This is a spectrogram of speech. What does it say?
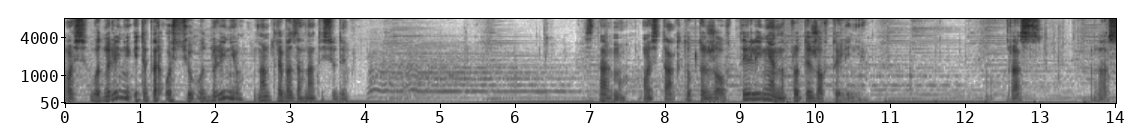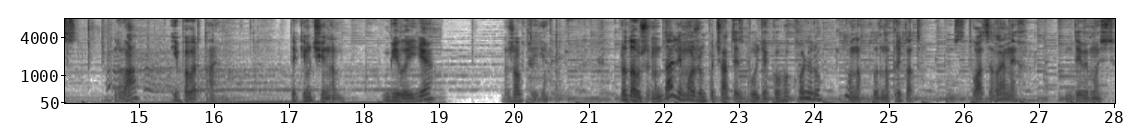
Ось в одну лінію, і тепер ось цю одну лінію нам треба загнати сюди. Ставимо ось так. Тобто жовта лінія напроти жовтої лінії. Раз, раз, два. І повертаємо. Таким чином, білий є, жовтий є. Продовжуємо. Далі можемо почати з будь-якого кольору. Ну, Наприклад, з два зелених. Дивимось,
